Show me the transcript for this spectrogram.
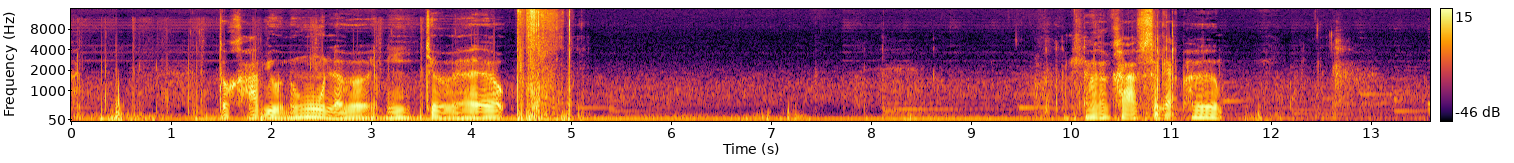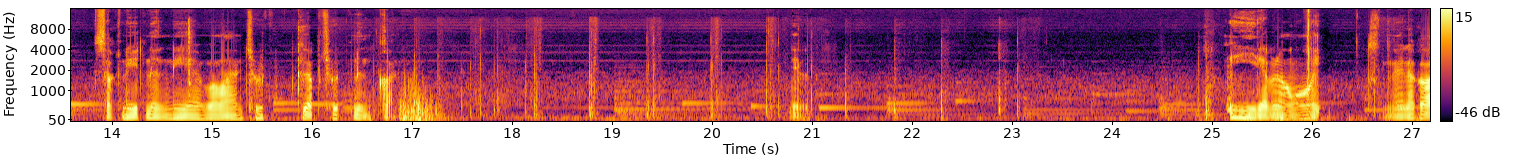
ก่อนตัวคราฟอยู่นู่นเลย นี่เจอแล้วเราต้องคราฟสแลบเพิ่ม สักนิดหนึ่งนี่ประมาณชุดเกือบชุดหนึ่งก่อน เดี๋ยวนี่เรียบร้อยนี่แล้วก็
